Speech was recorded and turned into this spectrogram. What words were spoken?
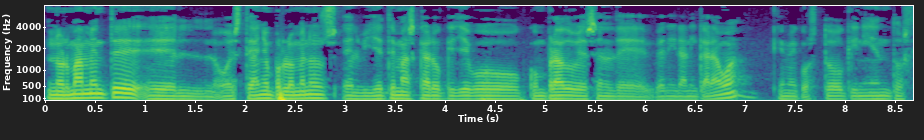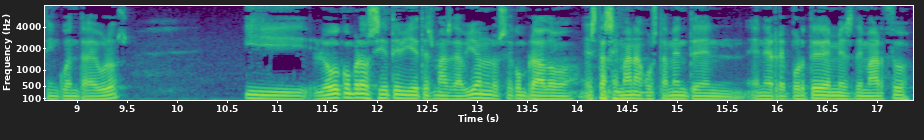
Normalmente, el, o este año por lo menos, el billete más caro que llevo comprado es el de venir a Nicaragua, que me costó 550 euros. Y luego he comprado siete billetes más de avión, los he comprado esta semana justamente en, el reporte del mes de marzo.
